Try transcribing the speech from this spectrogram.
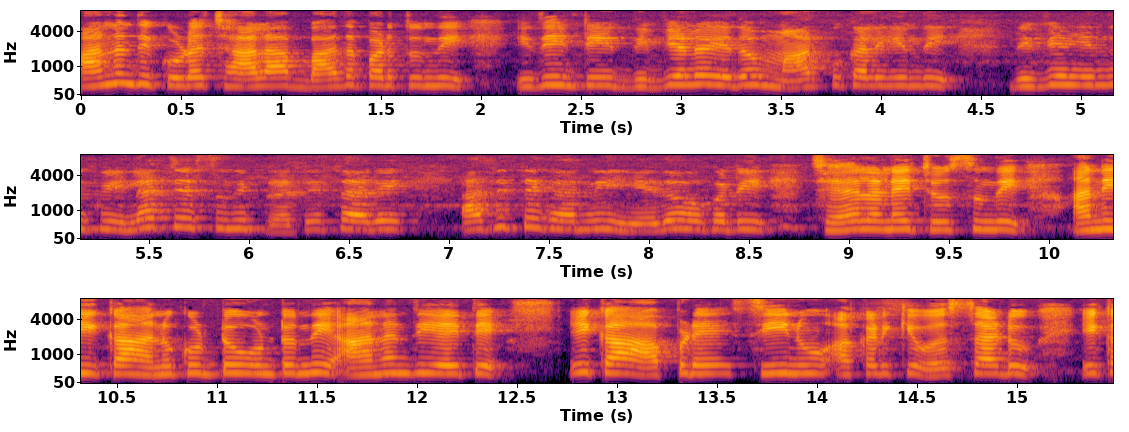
ఆనంది కూడా చాలా బాధపడుతుంది. ఇదేంటి దివ్యలో ఏదో మార్పు కలిగింది. దివ్య ఎందుకు ఇలా చేస్తుంది? ప్రతిసారి ఆదిత్య గారిని ఏదో ఒకటి చేయాలనే చూస్తుంది అని ఇక అనుకుంటూ ఉంటుంది ఆనంది అయితే. ఇక అప్పుడే సీను అక్కడికి వస్తాడు. ఇక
